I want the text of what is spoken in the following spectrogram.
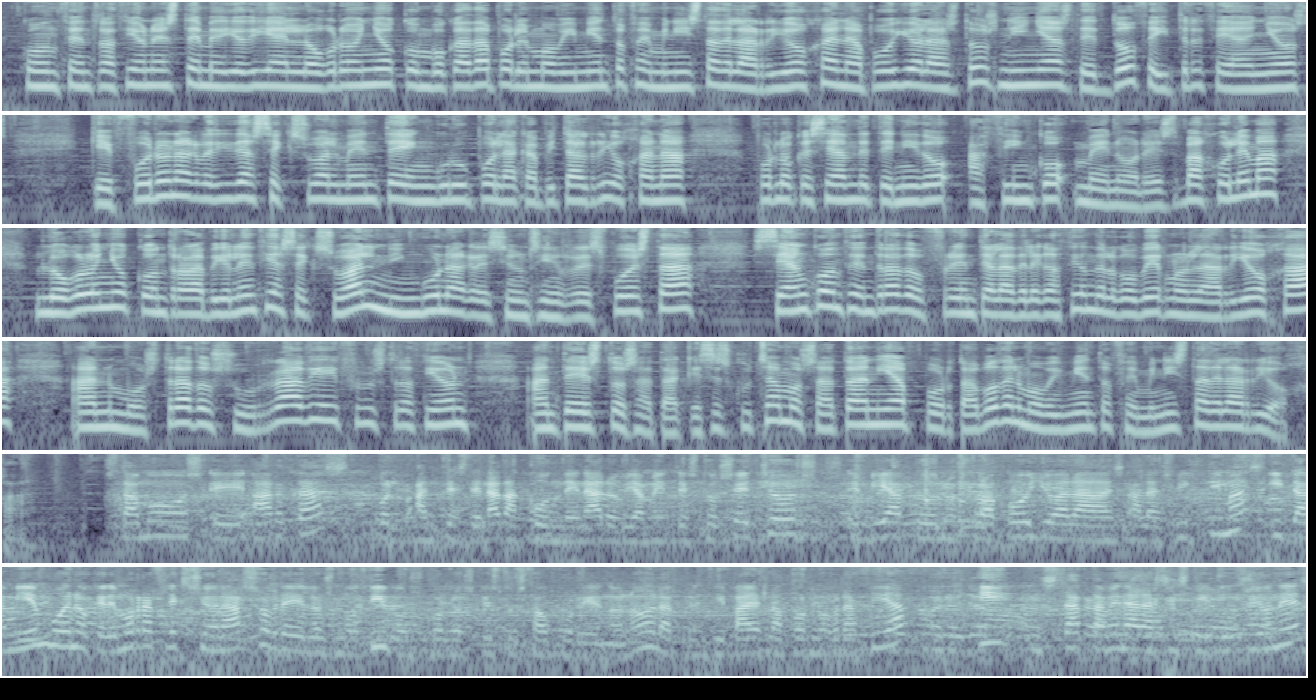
Concentración este mediodía en Logroño convocada por el movimiento feminista de La Rioja en apoyo a las dos niñas de 12 y 13 años que fueron agredidas sexualmente en grupo en la capital riojana, por lo que se han detenido a cinco menores. Bajo el lema Logroño contra la violencia sexual, ninguna agresión sin respuesta, se han concentrado frente a la delegación del Gobierno en La Rioja, han mostrado su rabia y frustración ante estos ataques. Escuchamos a Tania, portavoz del movimiento feminista de La Rioja. Estamos eh, hartas, bueno, antes de nada, condenar obviamente estos hechos, enviar todo nuestro apoyo a las, a las, víctimas y también, bueno, queremos reflexionar sobre los motivos por los que esto está ocurriendo, ¿no? La principal es la pornografía y instar también a las instituciones.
